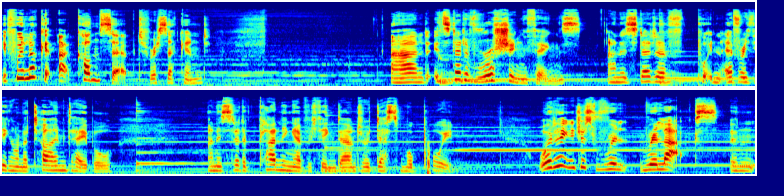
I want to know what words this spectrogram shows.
if we look at that concept for a second, and instead of rushing things, and instead of putting everything on a timetable, and instead of planning everything down to a decimal point, why don't you just re- relax and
